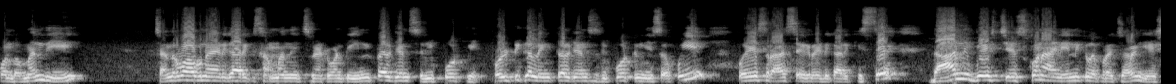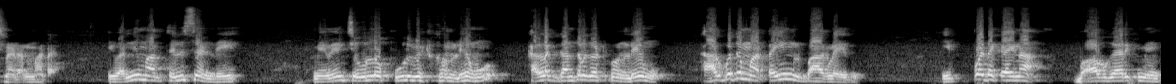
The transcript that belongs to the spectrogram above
కొంతమంది చంద్రబాబు నాయుడు గారికి సంబంధించినటువంటి ఇంటెలిజెన్స్ రిపోర్ట్ని పొలిటికల్ ఇంటెలిజెన్స్ రిపోర్ట్ని తీసుకుపోయి వైఎస్ రాజశేఖర రెడ్డి గారికి ఇస్తే దాన్ని బేస్ చేసుకొని ఆయన ఎన్నికల ప్రచారం చేసినాడు అనమాట ఇవన్నీ మాకు తెలుసండి. మేమేం చెవుల్లో పూలు పెట్టుకొని లేము కళ్ళకు గంతలు కట్టుకొని లేము. కాకపోతే మా టైం బాగలేదు. ఇప్పటికైనా బాబు గారికి మేము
